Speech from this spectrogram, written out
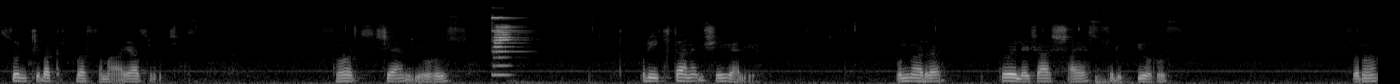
Son iki bakıp basamağı yazmayacağız. First gen diyoruz. Buraya iki tane bir şey geliyor. Bunları böylece aşağıya sürüklüyoruz. Sonra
